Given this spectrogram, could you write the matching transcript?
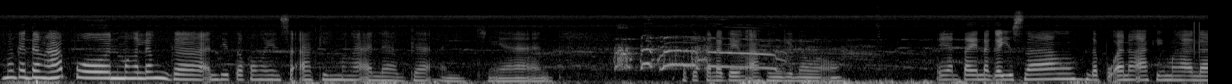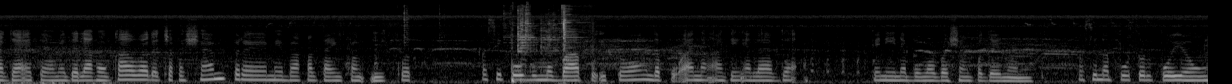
Magandang hapon mga langga. Andito ako ngayon sa aking mga alaga. Ayan. Ito talaga yung aking ginawa. Oh. Ayan tayo nagayos ng dapuan ng aking mga alaga. Ito may dala akong kawad at saka syempre may bakal tayong pang ikot. Kasi po bumaba po itong dapuan ng aking alaga. Kanina bumaba siyang ganun. Kasi naputol po yung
